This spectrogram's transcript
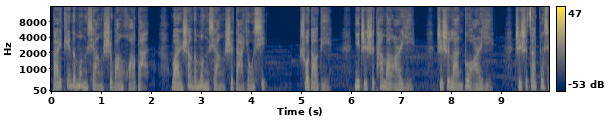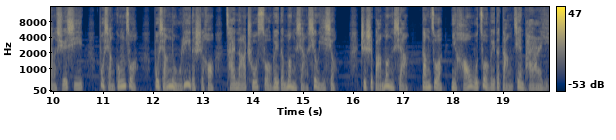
白天的梦想是玩滑板。晚上的梦想是打游戏，说到底，你只是贪玩而已，只是懒惰而已，只是在不想学习、不想工作、不想努力的时候，才拿出所谓的梦想秀一秀，只是把梦想当做你毫无作为的挡箭牌而已。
